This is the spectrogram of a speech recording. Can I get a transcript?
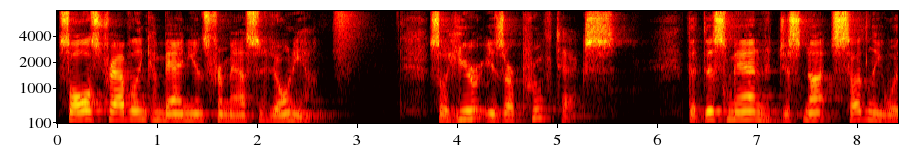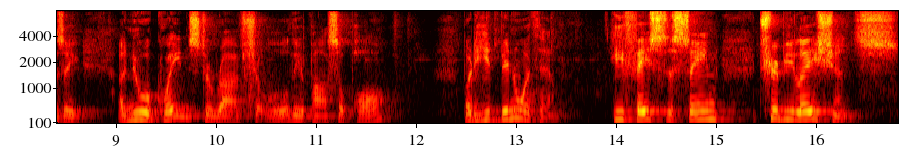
Saul's traveling companions from Macedonia. So here is our proof text that this man just not suddenly was a, a new acquaintance to Rav Shaul, the Apostle Paul, but he'd been with him. He faced the same tribulations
